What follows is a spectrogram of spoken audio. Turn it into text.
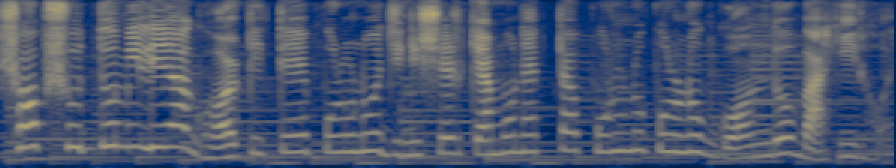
সব শুদ্ধ মিলিয়া ঘরটিতে পুরনো জিনিসের কেমন একটা পুরনো পুরনো গন্ধ বাহির হয়।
